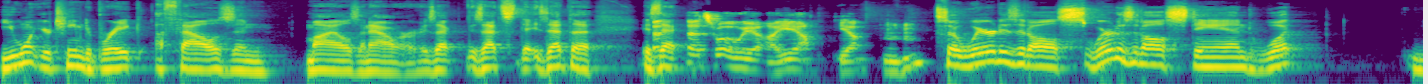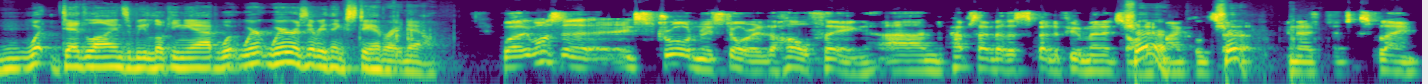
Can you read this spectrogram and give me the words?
You want your team to break a thousand miles an hour. Is that is that is that the is that, that that's where we are? Yeah, yeah. Mm-hmm. So where does it all where does it all stand? What what deadlines are we looking at? What, where where does everything stand right now? Well, it was an extraordinary story, the whole thing, and perhaps I'd better spend a few minutes sure, on it, Michael, to, sure. you know, to explain.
